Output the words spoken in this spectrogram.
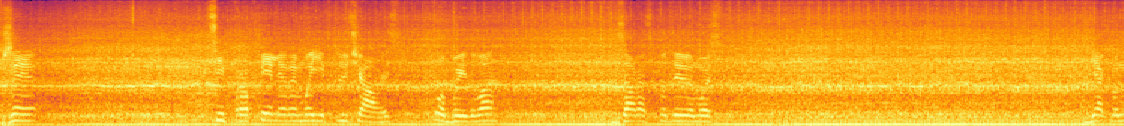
Вже ці пропелери мої включались обидва. Зараз подивимось, як вони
